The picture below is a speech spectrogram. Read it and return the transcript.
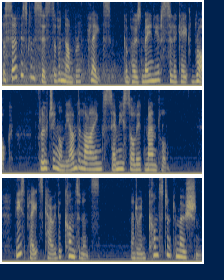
The surface consists of a number of plates, composed mainly of silicate rock, floating on the underlying semi-solid mantle. These plates carry the continents and are in constant motion.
